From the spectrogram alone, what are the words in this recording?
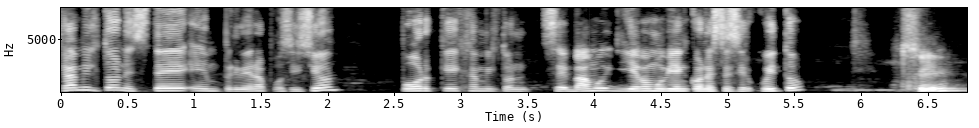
Hamilton esté en primera posición porque Hamilton se va muy, lleva muy bien con este circuito. Sí.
